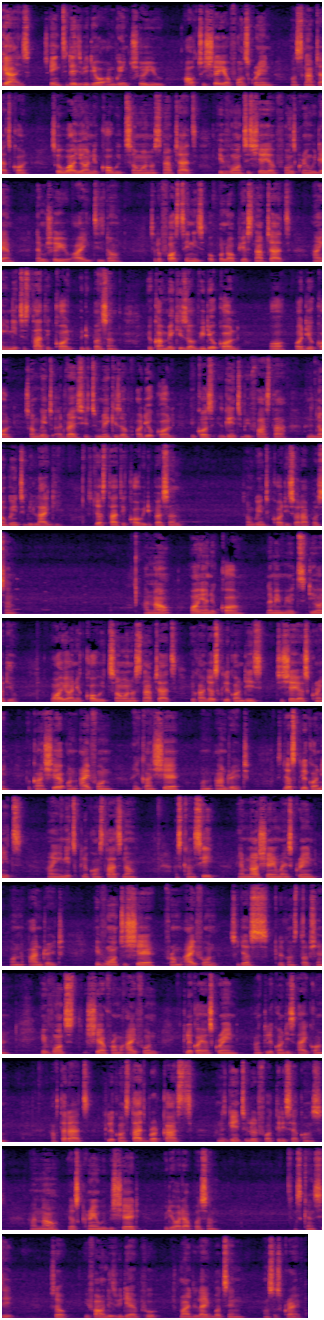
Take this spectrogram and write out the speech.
hey guys so in today's video i'm going to show you how to share your phone screen on snapchat call. So while you're on a call with someone on snapchat if you want to share your phone screen with them let me show you how it is done. So the first thing is open up your snapchat and you need to start a call with the person. You can make use of video call or audio call. So i'm going to advise you to make use of audio call because it's going to be faster and it's not going to be laggy. So just start a call with the person. So i'm going to call this other person and now while you're on the call let me mute the audio. While you're on a call with someone on snapchat you can just click on this to share your screen. You can share on iphone and you can share on android. So just click on it and you need to click on start now. As you can see i am now sharing my screen on android. If you want to share from iphone so just click on stop sharing. If you want to share from iphone click on your screen and click on this icon. After that click on start broadcast and it's going to load for three seconds. And now your screen will be shared with the other person. As you can see. So if you found this video helpful smash the like button and subscribe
